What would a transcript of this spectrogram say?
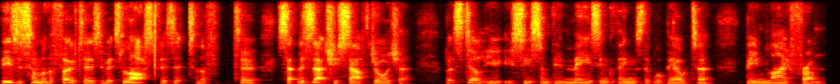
these are some of the photos of its last visit to the to. This is actually South Georgia, but still, you, you see some of the amazing things that we'll be able to beam live from.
